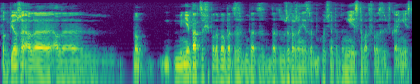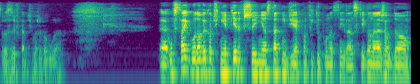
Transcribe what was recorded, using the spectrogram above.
w odbiorze, ale, ale no, mnie bardzo się podobał, bardzo zrobił, bardzo, bardzo duże wrażenie zrobił, choć na pewno nie jest to łatwa rozrywka i nie jest to rozrywka być może w ogóle. E, ów strajk głodowy, choć nie pierwszy i nie ostatni w dziejach konfliktu północnoirlandzkiego, należał do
